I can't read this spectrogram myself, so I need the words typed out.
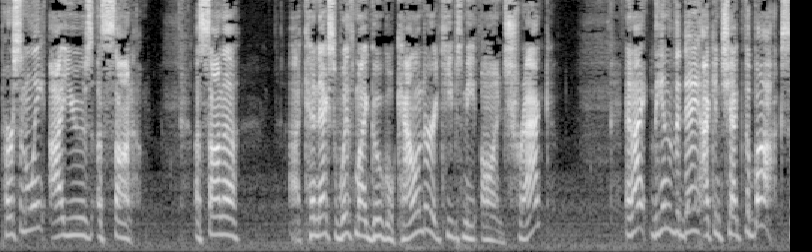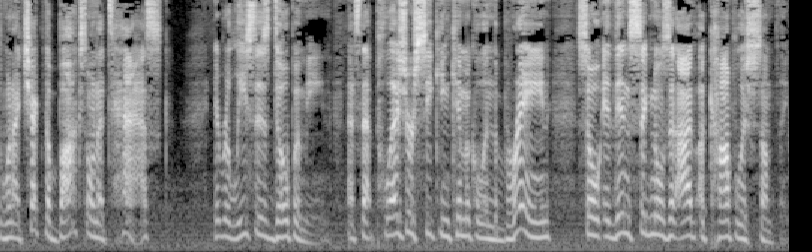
Personally, I use Asana. Asana uh, connects with my Google Calendar. It keeps me on track. And I, at the end of the day, I can check the box. When I check the box on a task, it releases dopamine. That's that pleasure seeking chemical in the brain. So it then signals that I've accomplished something.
